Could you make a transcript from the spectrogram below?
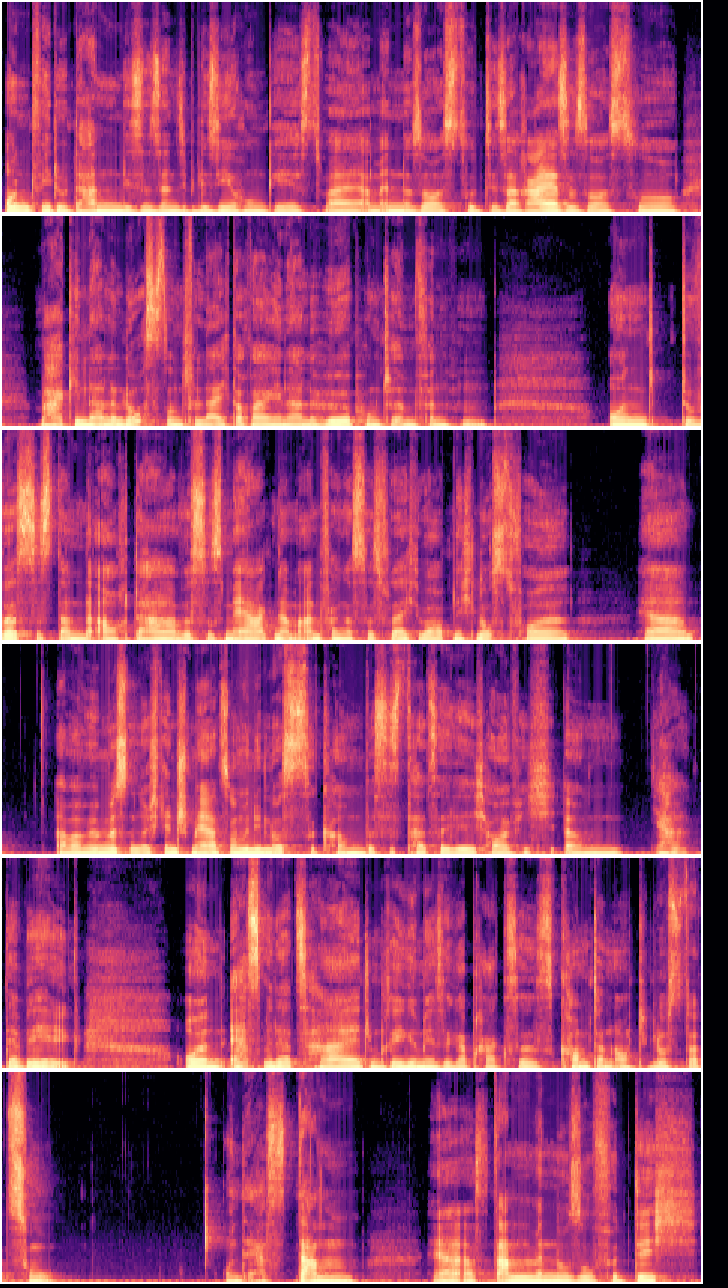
und wie du dann diese Sensibilisierung gehst, weil am Ende sollst du dieser Reise sollst du vaginale Lust und vielleicht auch vaginale Höhepunkte empfinden. Und du wirst es dann auch da, wirst es merken, am Anfang ist das vielleicht überhaupt nicht lustvoll, ja, aber wir müssen durch den Schmerz, um in die Lust zu kommen. Das ist tatsächlich häufig, ähm, ja, der Weg. Und erst mit der Zeit und regelmäßiger Praxis kommt dann auch die Lust dazu. Und erst dann, ja, erst dann, wenn du so für dich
